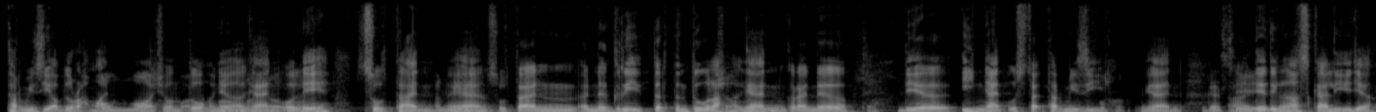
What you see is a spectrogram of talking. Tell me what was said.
Tarmizi Abdul Rahman. Allah Oh, contohnya Allah, kan Allah. oleh sultan Amin. kan sultan uh, negeri tertentulah Allah. kan kerana dia ingat Ustaz Tarmizi kan. Terima kasih. Ah, dia dengar Tan- sekali je kan.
